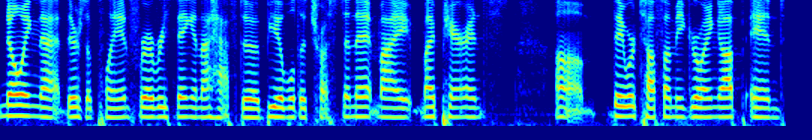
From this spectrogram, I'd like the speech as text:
knowing that there's a plan for everything, and I have to be able to trust in it. My my parents, um, they were tough on me growing up, and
